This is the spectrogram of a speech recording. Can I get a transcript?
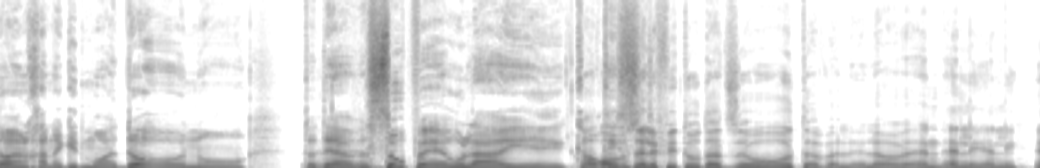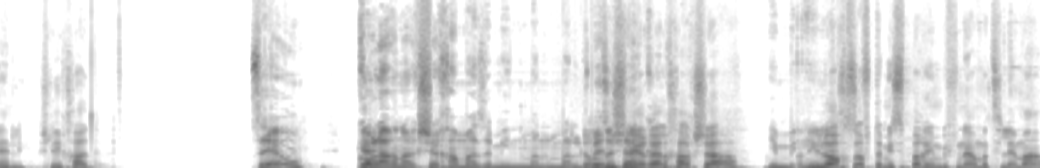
לא, אין לך נגיד מועדון, או אתה יודע, בסופר אולי, כרטיס... הרוב זה לפי תעודת זהות, אבל אה, לא, אין אין לי, אין לי, אין לי, יש לי אחד. זהו? כן. כל הארנק שלך, מה זה, מין מל- אתה מלבן רוצה שאני דק? אראה לך עכשיו? עם- אני עם- לא אחשוף את המספרים בפני המצלמה,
